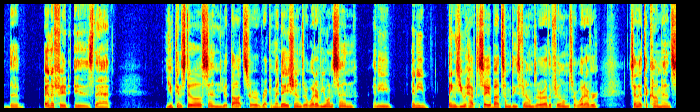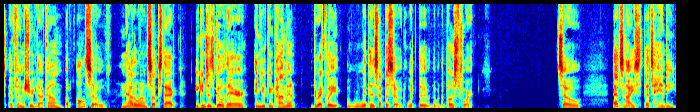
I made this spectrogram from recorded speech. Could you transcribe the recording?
the benefit is that you can still send your thoughts or recommendations or whatever you want to send, any any things you have to say about some of these films or other films or whatever, send it to comments at filmstreak.com. But also, now that we're on Substack, you can just go there and you can comment directly with this episode, with the, the, the post for it. So that's nice. That's handy.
